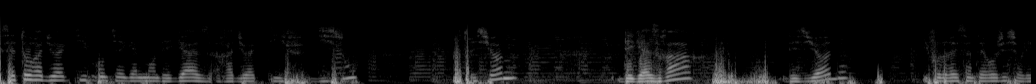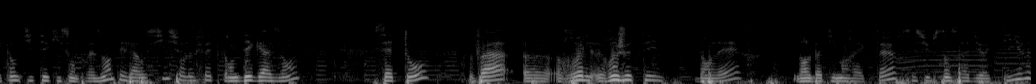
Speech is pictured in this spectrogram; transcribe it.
Cette eau radioactive contient également des gaz radioactifs dissous, le tritium, des gaz rares, des iodes. Il faudrait s'interroger sur les quantités qui sont présentes et là aussi sur le fait qu'en dégazant, cette eau va euh, rejeter dans l'air, dans le bâtiment réacteur, ces substances radioactives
